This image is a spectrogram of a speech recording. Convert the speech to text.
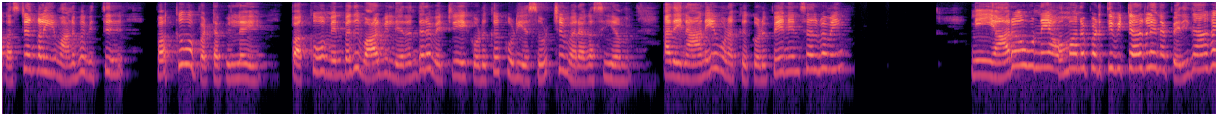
கஷ்டங்களையும் அனுபவித்து பக்குவப்பட்ட பிள்ளை. பக்குவம் என்பது வாழ்வில் நிரந்தர வெற்றியை கொடுக்கக்கூடிய சூட்சும ரகசியம். அதை நானே உனக்கு கொடுப்பேன் என் செல்வமே. நீ யாரோ உன்னை அவமானப்படுத்தி விட்டார்கள் என பெரிதாக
